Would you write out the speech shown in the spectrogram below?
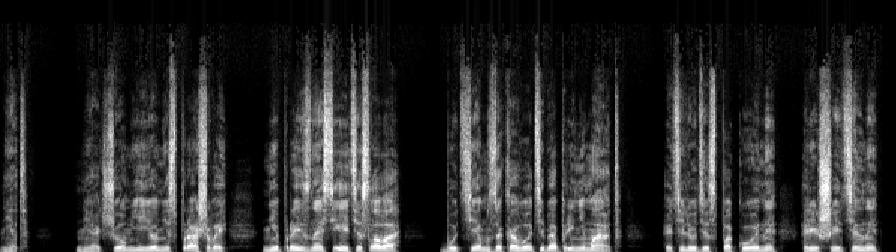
Нет, ни о чем ее не спрашивай. Не произноси эти слова. Будь тем, за кого тебя принимают. Эти люди спокойны, решительны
